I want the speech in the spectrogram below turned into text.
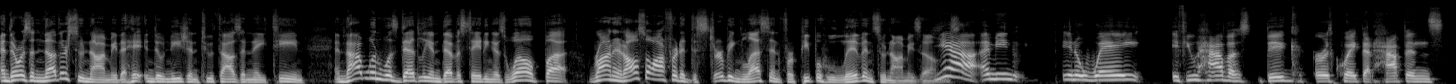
And there was another tsunami that hit Indonesia in 2018, and that one was deadly and devastating as well. But Ron, it also offered a disturbing lesson for people who live in tsunami zones. Yeah, I mean, in a way, if you have a big earthquake that happens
